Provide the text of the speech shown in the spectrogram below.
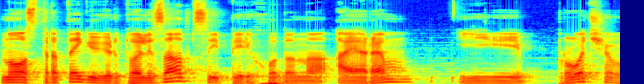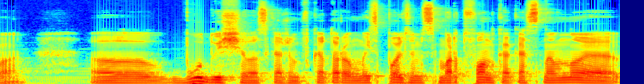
но стратегию виртуализации, перехода на ARM и прочего, э, будущего, скажем, в котором мы используем смартфон как основное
